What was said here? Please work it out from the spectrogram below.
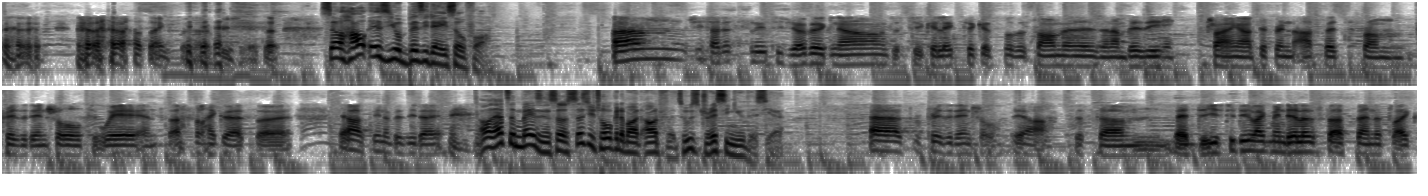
Thanks, I appreciate it. So, how is your busy day so far? Um, geez, I just flew to Joburg now just to collect tickets for the SAMAs, and I'm busy trying out different outfits from presidential to wear and stuff like that. So, yeah, it's been a busy day. oh, that's amazing. So, since you're talking about outfits, who's dressing you this year? Uh, presidential, yeah. Just um, they used to do like Mandela stuff, and it's like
